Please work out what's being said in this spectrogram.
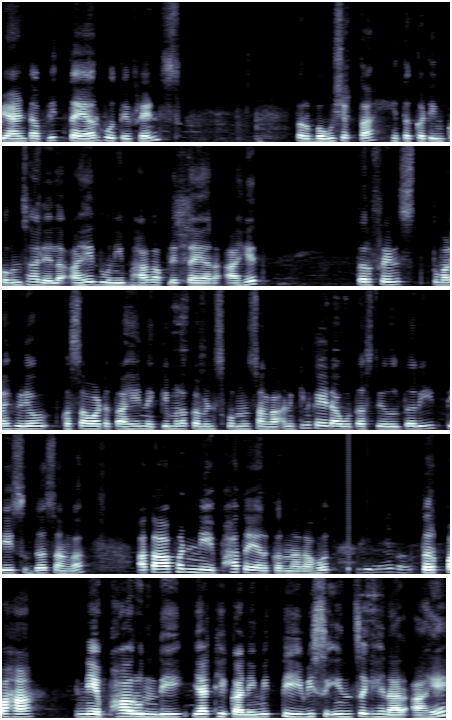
पॅन्ट आपली तयार होते फ्रेंड्स तर बघू शकता इथं कटिंग करून झालेलं आहे. दोन्ही भाग आपले तयार आहेत. तर फ्रेंड्स तुम्हाला व्हिडिओ कसा वाटत आहे? नक्की मला कमेंट्स करून सांगा. आणखीन काही डाऊट असतील तरी ते सुद्धा सांगा. आता आपण नेफा तयार करणार आहोत. तर पहा नेफा रुंदी या ठिकाणी मी तेवीस इंच घेणार आहे.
